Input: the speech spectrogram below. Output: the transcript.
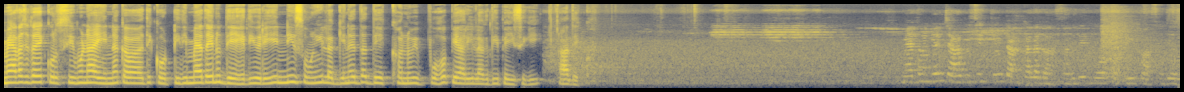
ਮੈਂ ਤਾਂ ਜਦੋਂ ਇਹ ਕੁਰਸੀ ਬਣਾਈ ਨਾ ਕ- ਦੀ ਕੋਟੀ ਦੀ, ਮੈਂ ਤਾਂ ਇਹਨੂੰ ਦੇਖਦੀ ਹੋ ਰਹੀ, ਇੰਨੀ ਸੋਹਣੀ ਲੱਗੀ ਨਾ ਇਦਾਂ ਦੇਖਣ ਨੂੰ ਵੀ ਬਹੁਤ ਪਿਆਰੀ ਲੱਗਦੀ ਪਈ ਸੀਗੀ। ਆਹ ਦੇਖੋ। ਮੈਂ ਤਾਂ ਕਿਹਾ, ਚਾਹ ਤੁਸੀਂ ਕਿਉਂ ਟਾਂਕਾ ਲਗਾ ਸਕਦੇ ਹੋ ਕੱਪੜੇ ਪਾ ਸਕਦੇ ਹੋ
